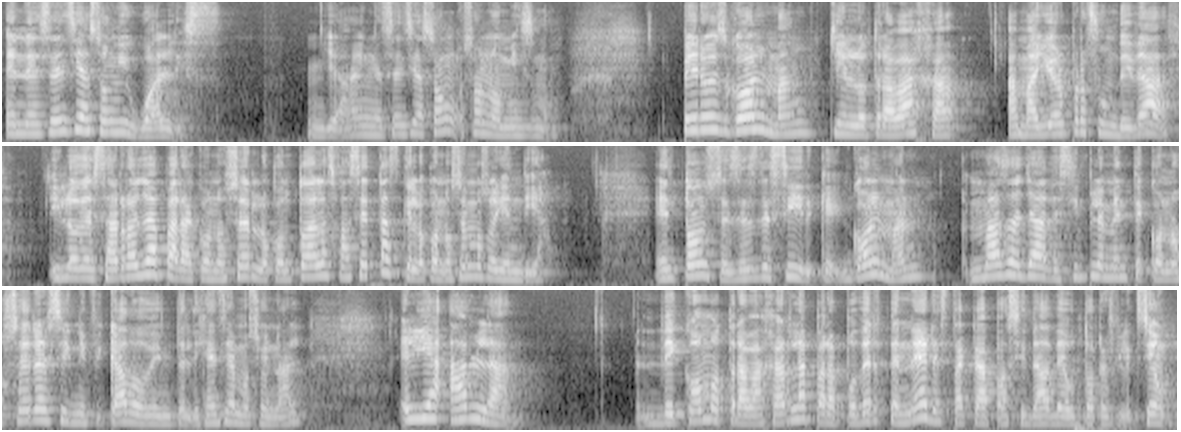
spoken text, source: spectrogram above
en esencia son iguales. ¿Ya? En esencia son, son lo mismo. Pero es Goldman quien lo trabaja a mayor profundidad y lo desarrolla para conocerlo con todas las facetas que lo conocemos hoy en día. Entonces, es decir, que Goldman, más allá de simplemente conocer el significado de inteligencia emocional, él ya habla de cómo trabajarla para poder tener esta capacidad de autorreflexión,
